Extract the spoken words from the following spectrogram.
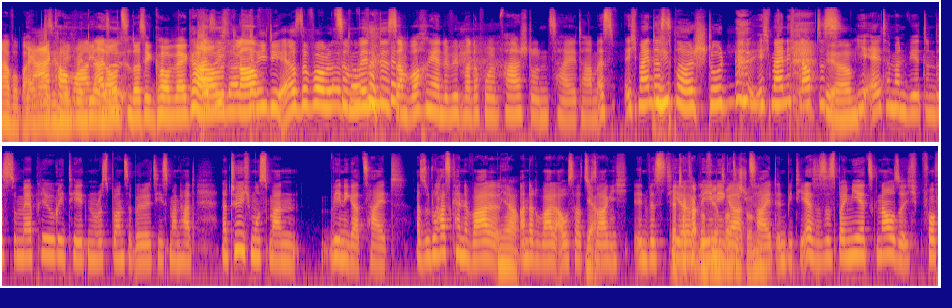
Ah, wobei, ja, weiß ich nicht, wenn die also, announcen, dass sie ein Comeback haben, also ich glaub, ich die erste vom Laptop. Zumindest am Wochenende wird man doch wohl ein paar Stunden Zeit haben. Es, ich meine, das... Ein paar Stunden? Ich meine, ich glaube, dass ja. je älter man wird und desto mehr Prioritäten, Responsibilities man hat, natürlich muss man weniger Zeit. Also du hast keine Wahl, ja. andere Wahl, außer zu ja. sagen, ich investiere weniger Zeit in BTS. Es ist bei mir jetzt genauso. Ich vor,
